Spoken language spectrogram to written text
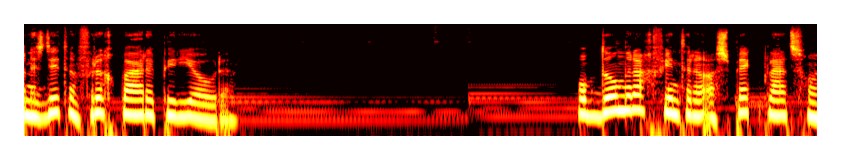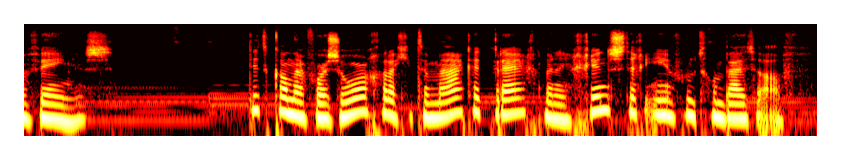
dan is dit een vruchtbare periode. Op donderdag vindt er een aspect plaats van Venus. Dit kan ervoor zorgen dat je te maken krijgt met een gunstige invloed van buitenaf.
